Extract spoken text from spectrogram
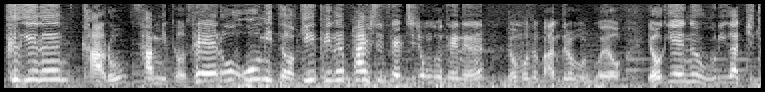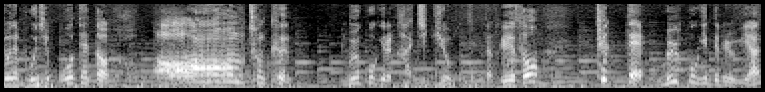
크기는 가로 3m 세로 5m 깊이는 80cm 정도 되는 연못을 만들어 볼 거예요. 여기에는 우리가 기존에 보지 못했던 엄청 큰 물고기를 같이 키우고 있습니다. 그래서 특대 물고기들을 위한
